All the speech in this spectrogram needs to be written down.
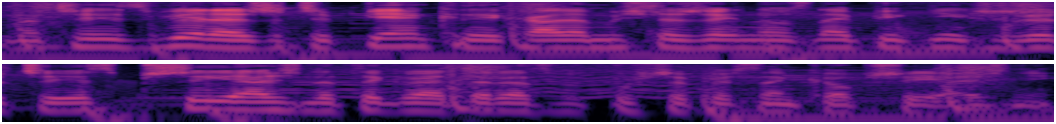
znaczy jest wiele rzeczy pięknych, ale myślę, że jedną z najpiękniejszych rzeczy jest przyjaźń, dlatego ja teraz wypuszczę piosenkę o przyjaźni.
